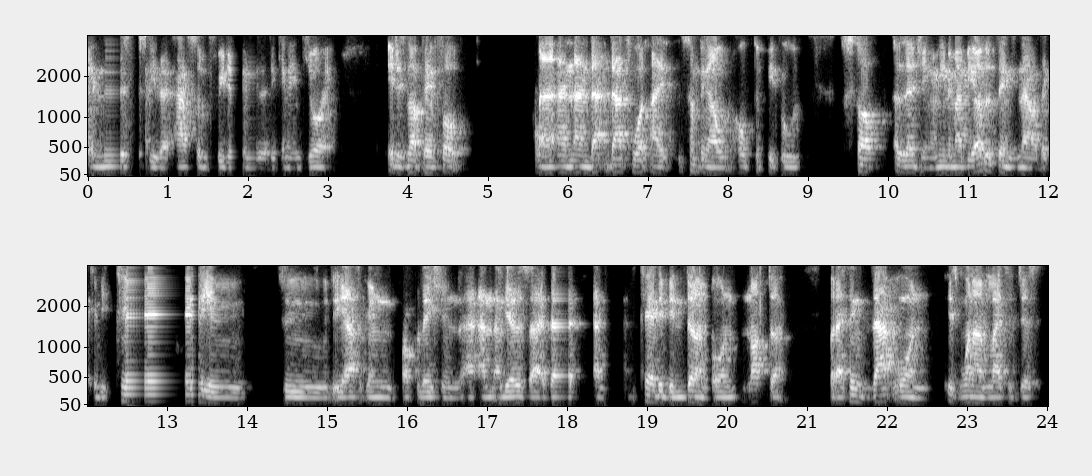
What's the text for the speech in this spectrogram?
in this city that has some freedom that they can enjoy it is not their fault. Uh, and and that that's what I something I would hope that people would stop alleging. I mean, there might be other things now that can be clearly to the African population and, and the other side that have clearly been done or not done. But I think that one is one I'd like to just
